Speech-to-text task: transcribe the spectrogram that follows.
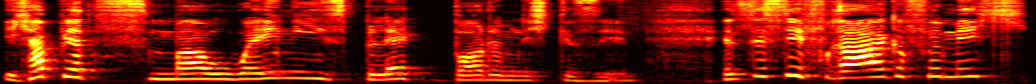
Ich habe jetzt Ma Wayneys Black Bottom nicht gesehen. Jetzt ist die Frage für mich,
